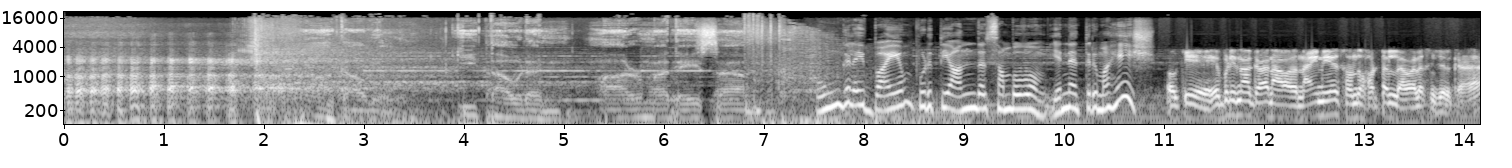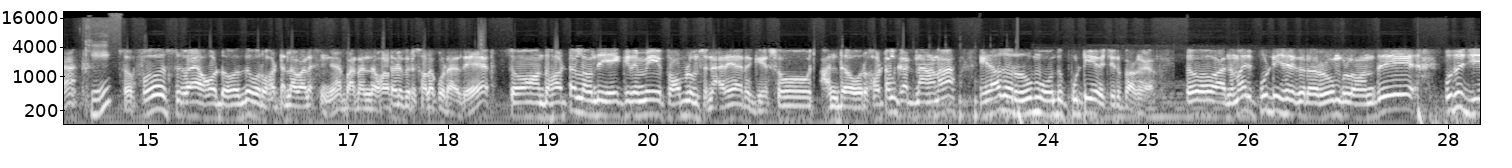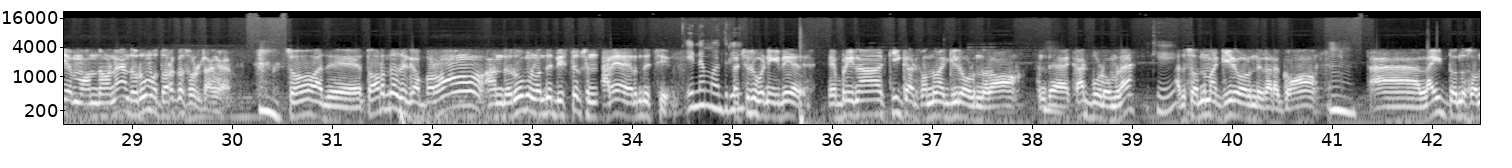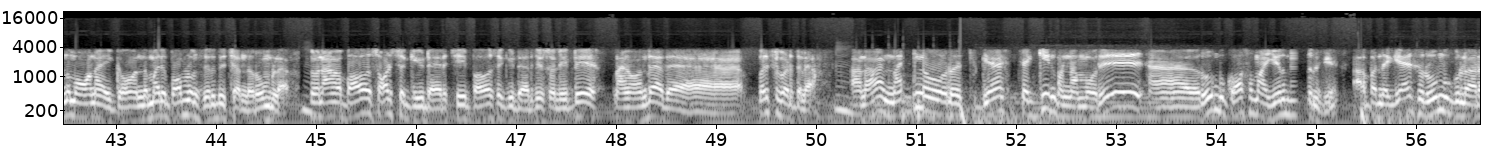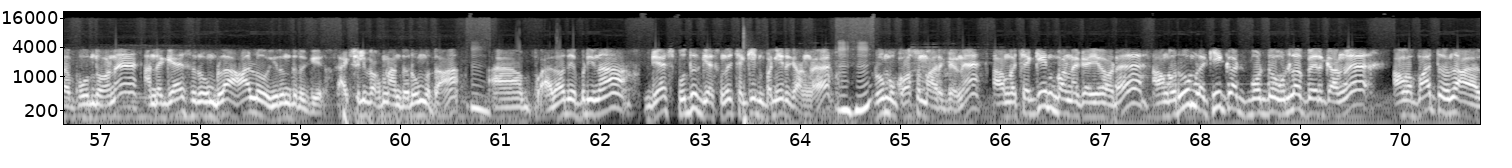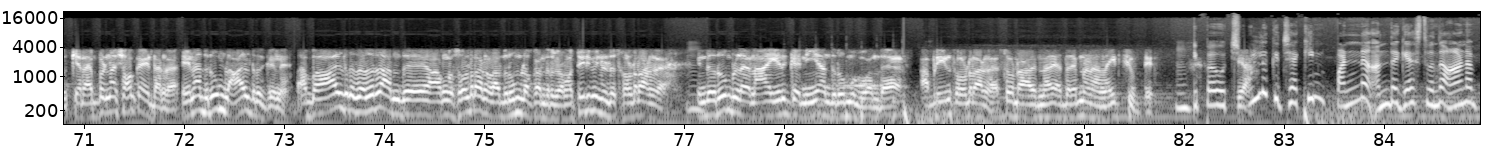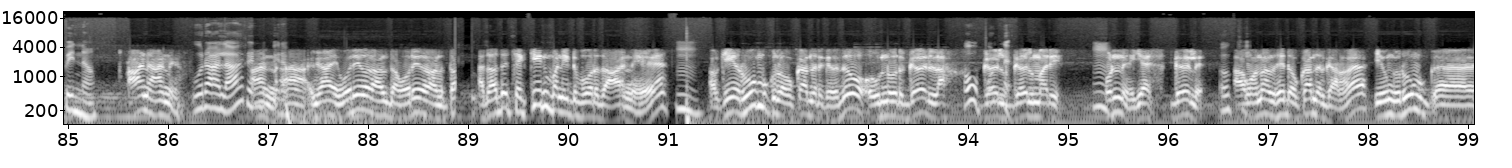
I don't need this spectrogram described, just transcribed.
ha ha ha உங்களை பயம் புடுத்திய அந்த சம்பவம். என்ன திரு மகேஷ்? ஓகே எப்படின்னாக்கா நான் நைன் இயர்ஸ் வந்து ஹோட்டல்ல வேலை செஞ்சிருக்கேன். ஓகே ஸோ ஃபர்ஸ்ட் ஹோட்டல் வந்து ஒரு ஹோட்டல்ல வேலை செஞ்சேன். பட் அந்த ஹோட்டல் பேர் சொல்லக்கூடாது. ஸோ அந்த ஹோட்டல்ல வந்து ஏற்கனவே ப்ராப்ளம்ஸ் நிறைய இருக்கு. ஸோ அந்த ஒரு ஹோட்டல் கட்டினாங்கன்னா ஏதாவது ஒரு ரூம் வந்து பூட்டியே வச்சிருப்பாங்க. ஸோ அந்த மாதிரி பூட்டி வச்சிருக்கிற ரூம்ல வந்து புது ஜிஎம் வந்தோடனே அந்த ரூமை திறக்க சொல்லிட்டாங்க. ஸோ அது திறந்ததுக்கு அப்புறம் அந்த ரூம்ல வந்து டிஸ்டர்ப்ஷன் நிறைய இருந்துச்சு. என்ன மாதிரி? கச்சூரி பண்ணிக்கிட்டே எப்படின்னா கீ கார்டு சொந்தமா கீழே விழுந்துரும். அந்த கார்டு போடுவோம்ல. அது சொந்தமா கீழே விழுந்து கிடக்கும். லைட் வந்து சொந்தமா ஆன் ஆயிக்கும். இந்த மாதிரி ப்ராப்ளம்ஸ் இருந்துச்சு அந்த ரூம்ல ஸோ நாங்க பவர் ஷார்ட் சர்க்கியூட் ஆயிருச்சு. பவர் சர்க்கியூட் ஆயிருச்சு சொல்லிட்டு நாங்க வந்து அதை பெருசுபடுத்தல. ஆனா நைட்ல ஒரு கேஸ் செக் இன் பண்ணும்போது ரூம் கோசமா இருந்திருக்கு. அப்ப அந்த கேஸ் ரூமுக்குள்ளார பூந்தோடனே அந்த கேஸ் ரூம்ல ஆளு இருந்திருக்கு. ஆக்சுவலி பார்க்கணும் அந்த ரூம் தான். அதாவது எப்படின்னா கேஸ் புது கேஸ் வந்து செக் இன் பண்ணிருக்காங்க ரூம் கோசமா இருக்குன்னு. அவங்க செக் இன் பண்ண கையோட அவங்க ரூம்ல கீ கார்டு போட்டு உள்ள போயிருக்காங்க. அவங்க பார்த்து வந்து எப்படின்னா ஷாக் ஆயிட்டாங்க. ஏன்னா அந்த ரூம்ல ஆள் இருக்குன்னு. அப்ப ஆள் இருக்கிறது அந்த அவங்க சொல்றாங்களா அந்த ரூம்ல உட்காந்துருக்காங்க திரும்பி நின்று சொல்றாங்க. இந்த ரூம்ல நான் இருக்கேன் நீ அந்த ரூமுக்கு வந்த? அப்படின்னு சொல்றாங்க. சோ நான் நைட் ஷிஃப்ட். இப்ப உள்ளுக்கு செக் இன் பண்ண அந்த கெஸ்ட் வந்து ஆனா பெண்ணா? ஆணு ஆணு. ஒரு ஆளா? ஒரே ஒரு ஆள் தான் ஒரே ஒரு ஆள் தான். அதாவது செக் இன் பண்ணிட்டு போறது ஆணு. ஓகே ரூமுக்குள்ள உட்கார்ந்து இருக்கிறது இன்னொரு கேர்லா கேர்ள் பொண்ணு. கேர்ள் மாதிரி. பொண்ணு எஸ் கேர்ள். அவங்க வந்து அந்த சைடு உட்காந்துருக்காங்க இவங்க ரூம்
